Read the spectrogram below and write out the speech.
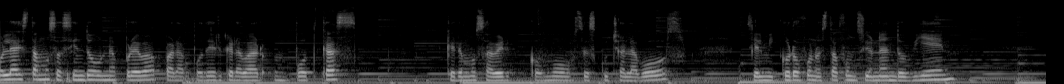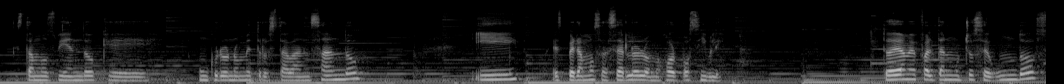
Hola, estamos haciendo una prueba para poder grabar un podcast. Queremos saber cómo se escucha la voz, si el micrófono está funcionando bien. Estamos viendo que un cronómetro está avanzando y esperamos hacerlo lo mejor posible. Todavía me faltan muchos segundos,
